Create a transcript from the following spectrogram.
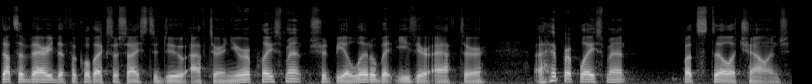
That's a very difficult exercise to do after a knee replacement. Should be a little bit easier after a hip replacement, but still a challenge.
